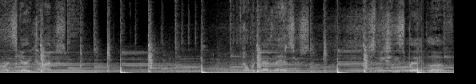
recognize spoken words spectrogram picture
we're in scary times. Nobody has the answers. Just make sure you spread love.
